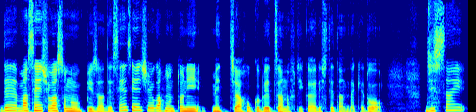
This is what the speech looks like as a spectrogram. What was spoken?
で、まあ先週はそのピザで、先々週が本当にめっちゃ北米ツアーの振り返りしてたんだけど、実際、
